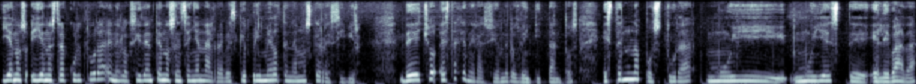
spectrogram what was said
Y, ya nos- y en nuestra cultura, en el occidente, nos enseñan al revés, que primero tenemos que recibir. De hecho, esta generación de los veintitantos está en una postura muy, muy este, elevada,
